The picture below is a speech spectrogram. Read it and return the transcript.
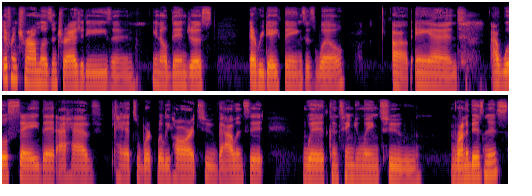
different traumas and tragedies and you know then just everyday things as well uh, and i will say that i have had to work really hard to balance it with continuing to run a business.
